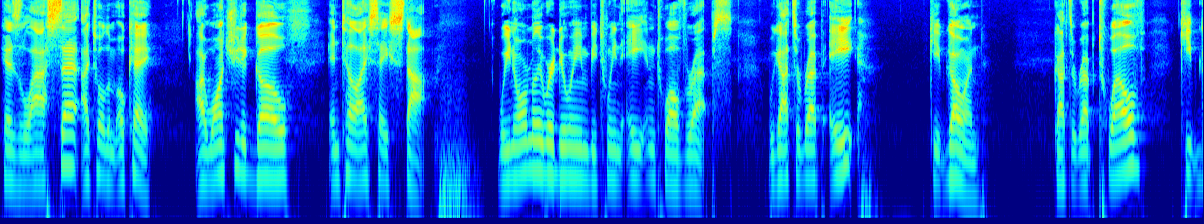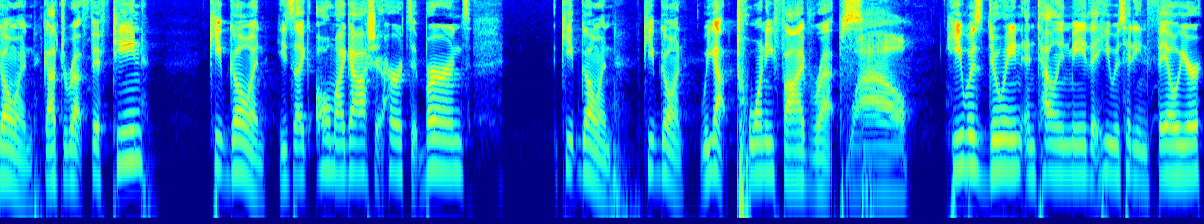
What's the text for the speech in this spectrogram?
His last set, I told him, okay, I want you to go until I say stop. We normally were doing between 8 and 12 reps. We got to rep 8, keep going Got to rep 12, keep going. Got to rep 15, keep going. He's like, oh my gosh, it hurts, it burns. Keep going, keep going. We got 25 reps. Wow. He was doing and telling me that he was hitting failure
